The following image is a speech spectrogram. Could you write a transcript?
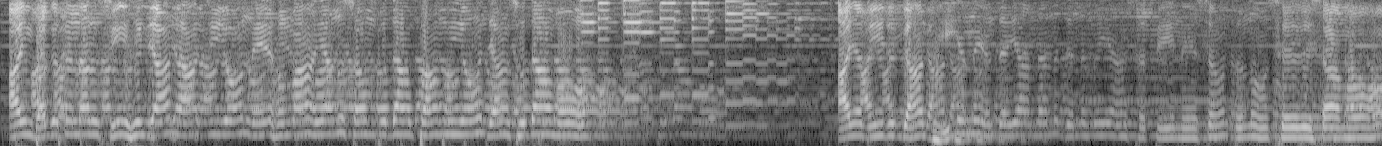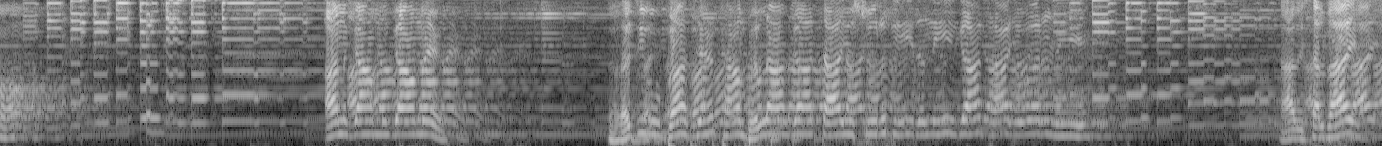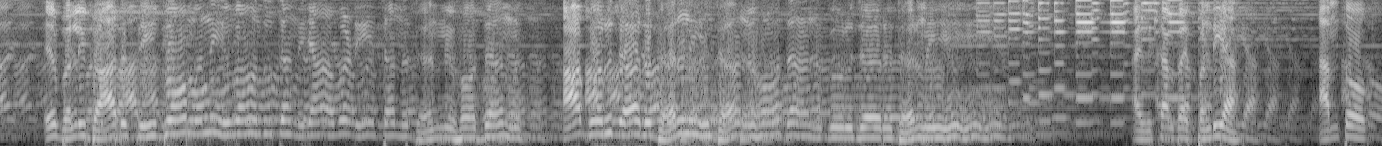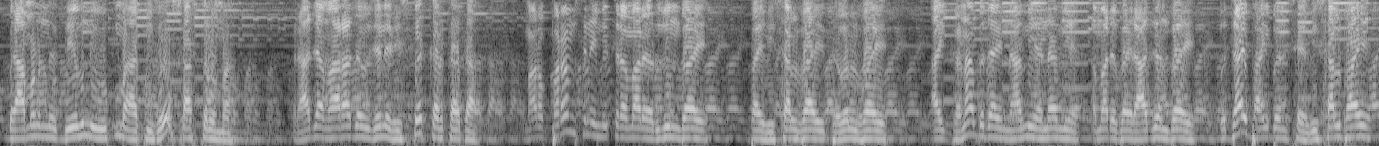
આઈ ભગત નરસિંહ જ્યાં નાચ્યો ને હમાયાનું સંપદા પામ્યો જા સુદામો. આયા વીર ગાંધી અને દયાનંદ જન્મ્યા સંત નો છે વિસામો. અન ગામ ગામે. હજી ઊભા છે થાંભલા ગાતાય સુરવીરની ગાથાય વરણી હા, વિશાલભાઈ, એ ભલી ભારતી બોમની વાંધુ તન યાવડી તન ધન હો ધન. આ ગુર્જર ધરણી, ધન હો ધન, ગુર્જર ધરણી. આ વિશાલભાઈ પંડ્યા, આમ તો બ્રાહ્મણ ને દેવની ઉપમા આપી છે શાસ્ત્રોમાં. રાજા મહારાજાઓ જેને રિસ્પેક્ટ કરતા હતા. મારો પરમ સ્નેહ મિત્ર અમારે અર્જુનભાઈ, ભાઈ વિશાલભાઈ, ધવલભાઈ, આ ઘણા બધા નામી અનામી અમારે ભાઈ રાજનભાઈ, બધાય ભાઈબંધ છે. વિશાલભાઈ,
